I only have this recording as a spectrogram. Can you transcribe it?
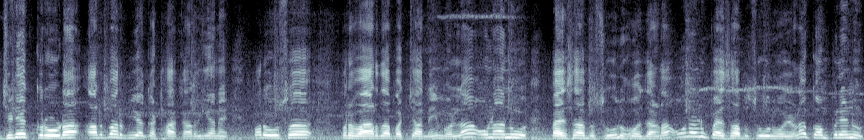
ਜਿਹੜੀਆਂ ਕਰੋੜਾਂ ਅਰਬਾਂ ਰੁਪਈਆ ਇਕੱਠਾ ਕਰ ਰਹੀਆਂ ਨੇ, ਪਰ ਉਸ ਪਰਿਵਾਰ ਦਾ ਬੱਚਾ ਨਹੀਂ ਮੁੱਲਣਾ। ਉਹਨਾਂ ਨੂੰ ਪੈਸਾ ਵਸੂਲ ਹੋ ਜਾਣਾ, ਉਹਨਾਂ ਨੂੰ ਪੈਸਾ ਵਸੂਲ ਹੋ ਜਾਣਾ। ਕੰਪਨੀਆਂ ਨੂੰ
